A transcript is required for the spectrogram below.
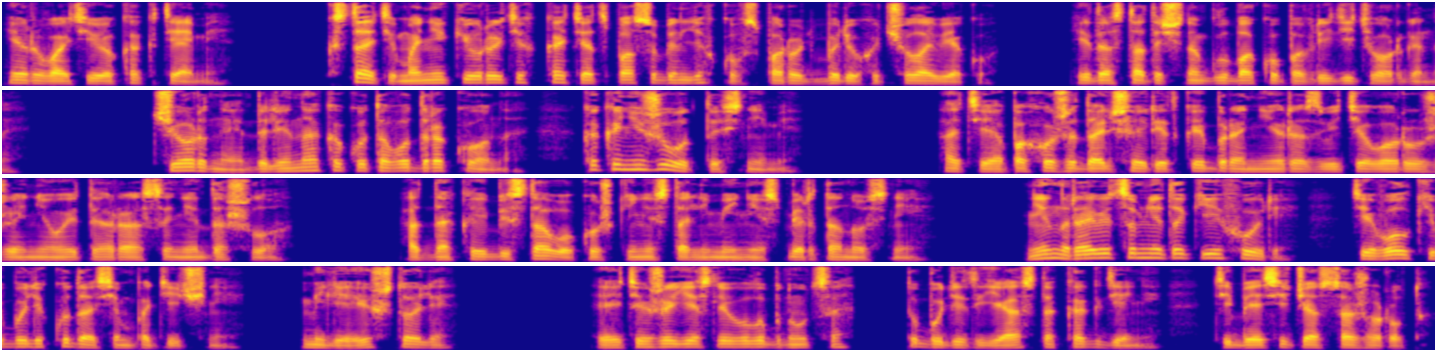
и рвать ее когтями. Кстати, маникюр этих котят способен легко вспороть брюхо человеку и достаточно глубоко повредить органы. Черные, длина, как у того дракона. Как они живут-то с ними? Хотя, похоже, дальше редкой брони развития вооружения у этой расы не дошло. Однако и без того кошки не стали менее смертоноснее. Не нравятся мне такие фури. Те волки были куда симпатичнее. Милее, что ли? Эти же, если улыбнуться, то будет ясно, как день. Тебя сейчас сожрут.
